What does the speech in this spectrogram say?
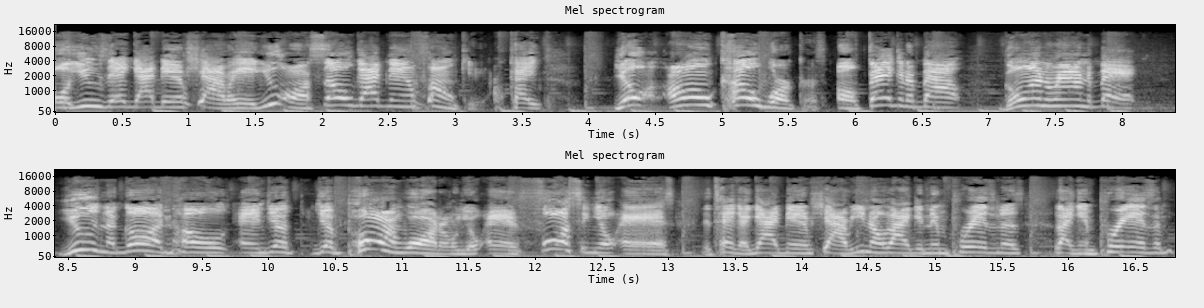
or use that goddamn shower head. You are so goddamn funky, okay? Your own co-workers are thinking about going around the back, using a garden hose, and just, just pouring water on your ass, forcing your ass to take a goddamn shower. You know, like in them prisoners, like in prison,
